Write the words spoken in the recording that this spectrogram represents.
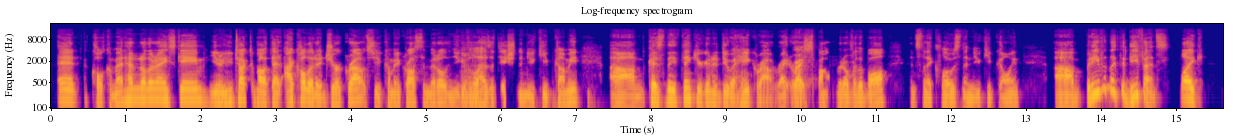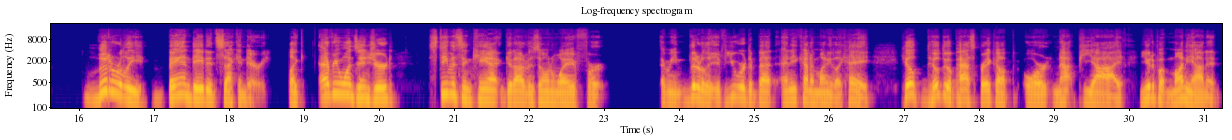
and Cole Kmet had another nice game. You know, you mm-hmm. talked about that. I call it a jerk route. So you're coming across the middle and you give mm-hmm. a little mm-hmm. hesitation and you keep coming um, because they think you're going to do a Hank route, right? Or right. a spot right over the ball. And so they close, then you keep going. Um, but even like the defense, like literally band-aided secondary. Like everyone's injured. Stevenson can't get out of his own way for I mean, literally, if you were to bet any kind of money, like, hey, he'll he'll do a pass breakup or not PI, you to put money on it.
